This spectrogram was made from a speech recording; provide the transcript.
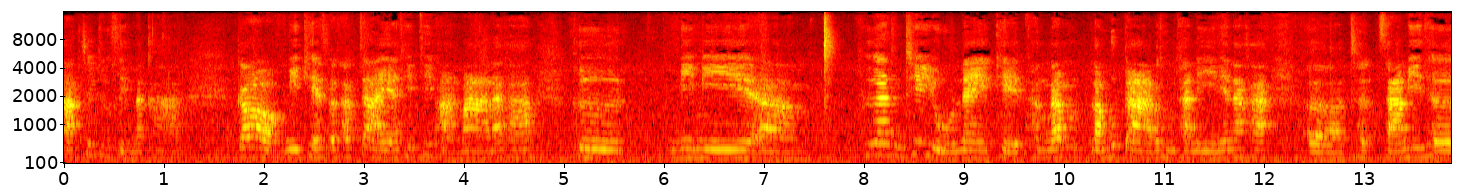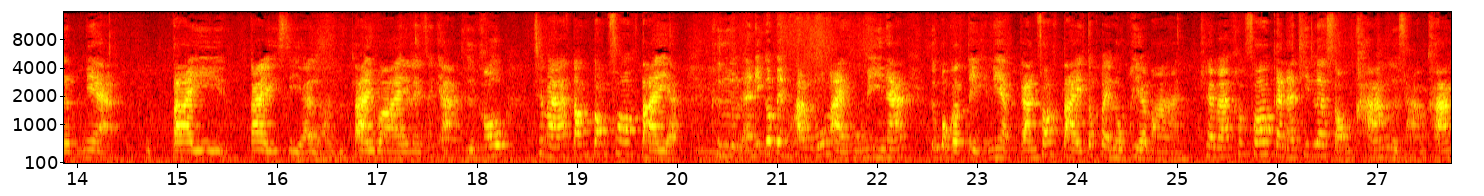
รักษ์ชื่อชูศิลป์นะคะ ก็มีเคสประทับใจอาทิตย์ที่ผ่านมานะคะ คือมีมีเพื่อนที่อยู่ในเขตทางลำลำลูกกาปทุมธานีเนี่ยนะคะสามีเธอเนี่ยไตไตเสียหรือไตวายอะไรสักอย่างคือเขาใช่ไหมต้องต้องฟอกไตอะคืออันนี้ก็เป็นความรู้ใหม่ของบีนะ คือปกติเนี่ยการฟอกไตต้องไปโรงพยาบาลใช่ไหมเขาฟอกกันอาทิตย์ละสองครั้งหรือสามครั้ง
